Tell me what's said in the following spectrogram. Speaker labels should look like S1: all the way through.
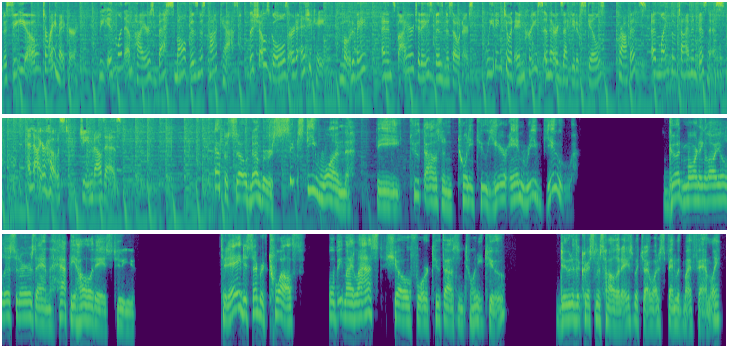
S1: Welcome to CEO to Rainmaker, the Inland Empire's best small business podcast. The show's goals are to educate, motivate, and inspire today's business owners, leading to an increase in their executive skills, profits, and length of time in business. And now your host, Gene Valdez.
S2: Episode number 61, the 2022 year in review. Good morning, loyal listeners, and happy holidays to you. Today, December 12th, will be my last show for 2022 due to the Christmas holidays, which I want to spend with my family.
